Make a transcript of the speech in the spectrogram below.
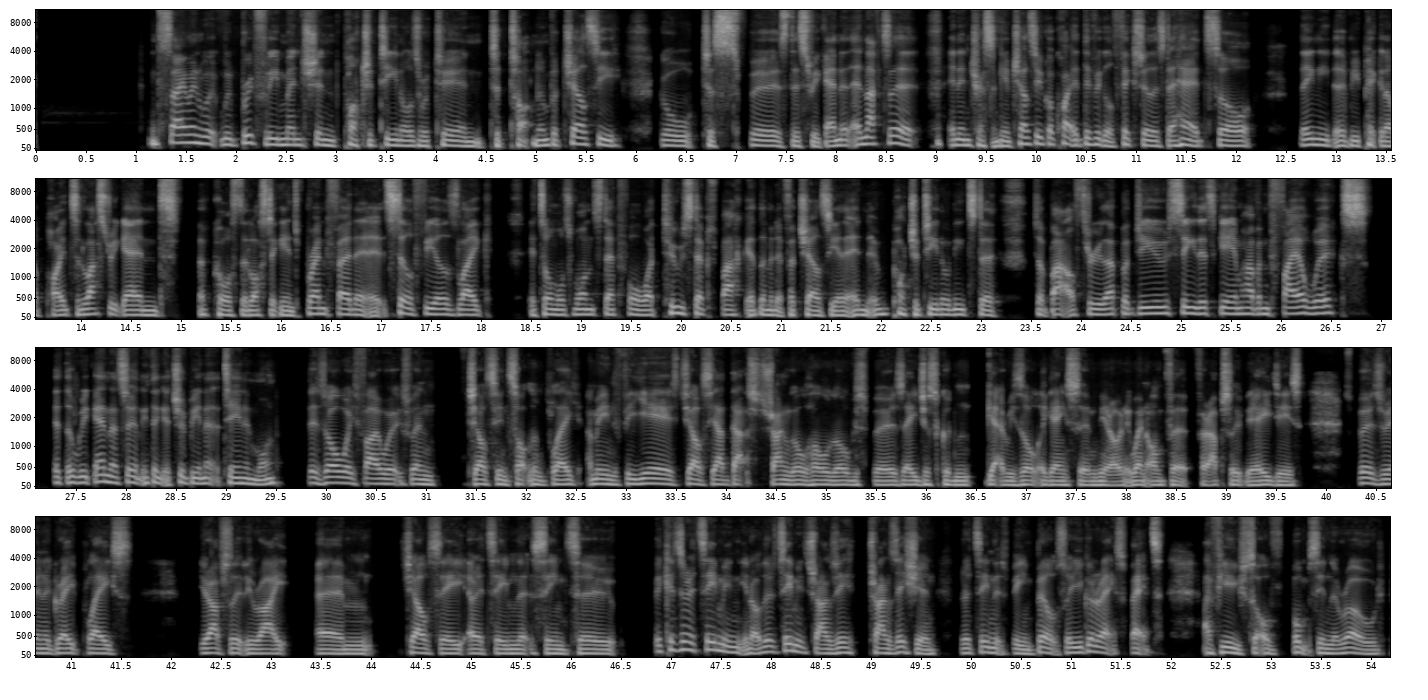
Simon, we, we, briefly mentioned Pochettino's return to Tottenham, but Chelsea go to Spurs this weekend, and that's a, an interesting game. Chelsea have got quite a difficult fixture list ahead, so they need to be picking up points. And last weekend, of course, they lost against Brentford. It still feels like it's almost one step forward, two steps back at the minute for Chelsea, and, and Pochettino needs to to battle through that. But do you see this game having fireworks at the weekend? I certainly think it should be an entertaining one. There's always fireworks when Chelsea and Tottenham play. I mean, for years Chelsea had that stranglehold over Spurs. They just couldn't get a result against them, you know, and it went on for for absolutely ages. Spurs are in a great place. You're absolutely right. Um, Chelsea are a team that seem to because they're a team in, you know, they're a team in transi- transition. They're a team that's being built. So you're going to expect a few sort of bumps in the road.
